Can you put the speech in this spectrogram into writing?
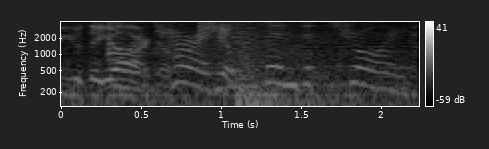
show you the Our art of killing. Our turret has been destroyed.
